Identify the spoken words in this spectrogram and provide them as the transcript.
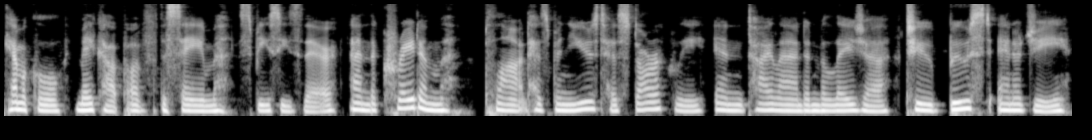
chemical makeup of the same species there. And the kratom plant has been used historically in Thailand and Malaysia to boost energy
